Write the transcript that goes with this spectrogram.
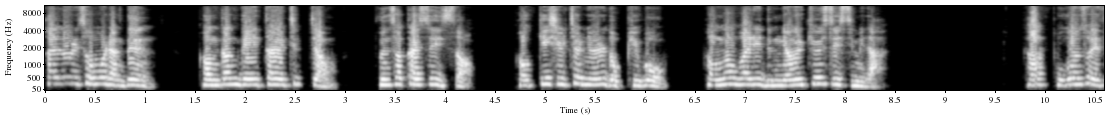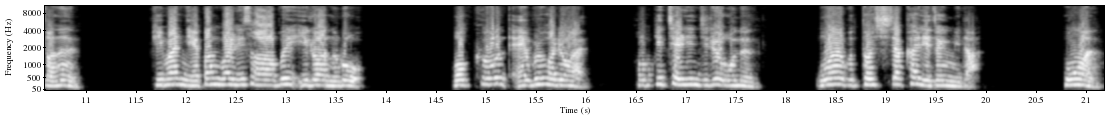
칼로리 소모량 등 건강 데이터를 측정, 분석할 수 있어 걷기 실천율을 높이고 건강관리 능력을 키울 수 있습니다. 각 보건소에서는 비만 예방관리 사업의 일환으로 워크온 앱을 활용한 걷기 챌린지를 오는 5월부터 시작할 예정입니다. 공원,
